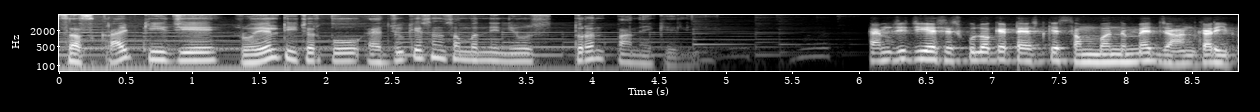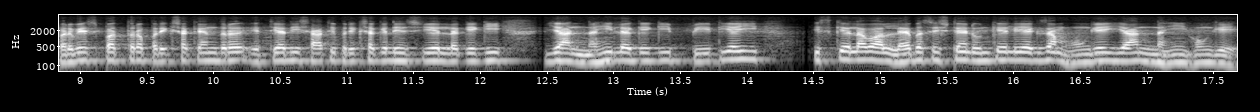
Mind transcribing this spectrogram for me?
सब्सक्राइब कीजिए रॉयल टीचर को एजुकेशन संबंधी न्यूज़ तुरंत पाने के लिए। एमजीजीएस स्कूलों के टेस्ट के संबंध में जानकारी, प्रवेश पत्र, परीक्षा केंद्र इत्यादि साथ ही परीक्षा के दिन सीएल लगेगी या नहीं लगेगी, पीटीआई, इसके अलावा लैब असिस्टेंट उनके लिए एग्ज़ाम होंगे या नहीं होंगे।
